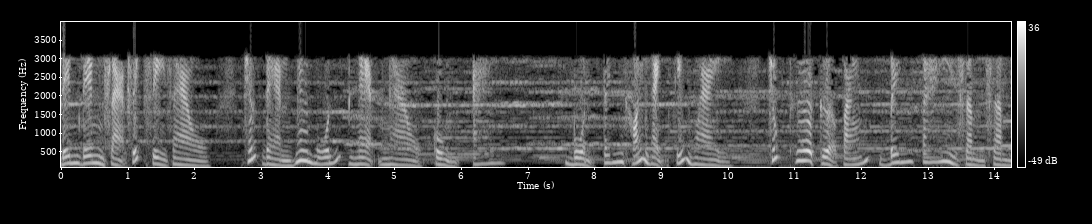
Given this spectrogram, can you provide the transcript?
Đêm đêm xả xích xì rào, trước đèn như muốn nghẹn ngào cùng ai. Buồn tinh khói lạnh phía ngoài, Trúc thưa cửa vắng bên tay rầm rầm.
